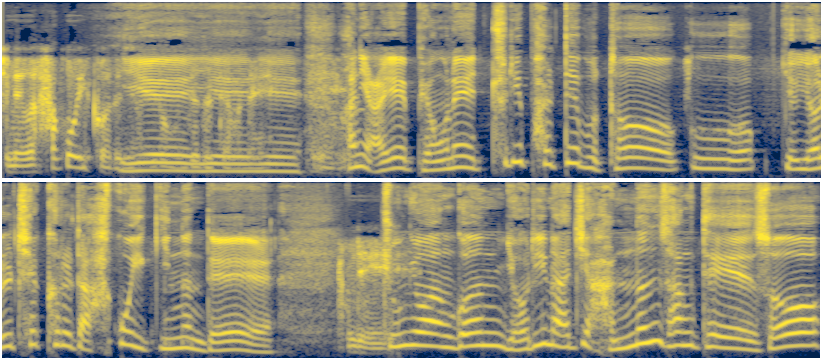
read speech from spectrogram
진행을 하고 하고 있거든요. 예, 예, 예, 예. 아니 아예 병원에 출입할 때부터 그 열 체크를 다 하고 있 는데 네. 중요한 건 열이 나지 않는 상태에서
